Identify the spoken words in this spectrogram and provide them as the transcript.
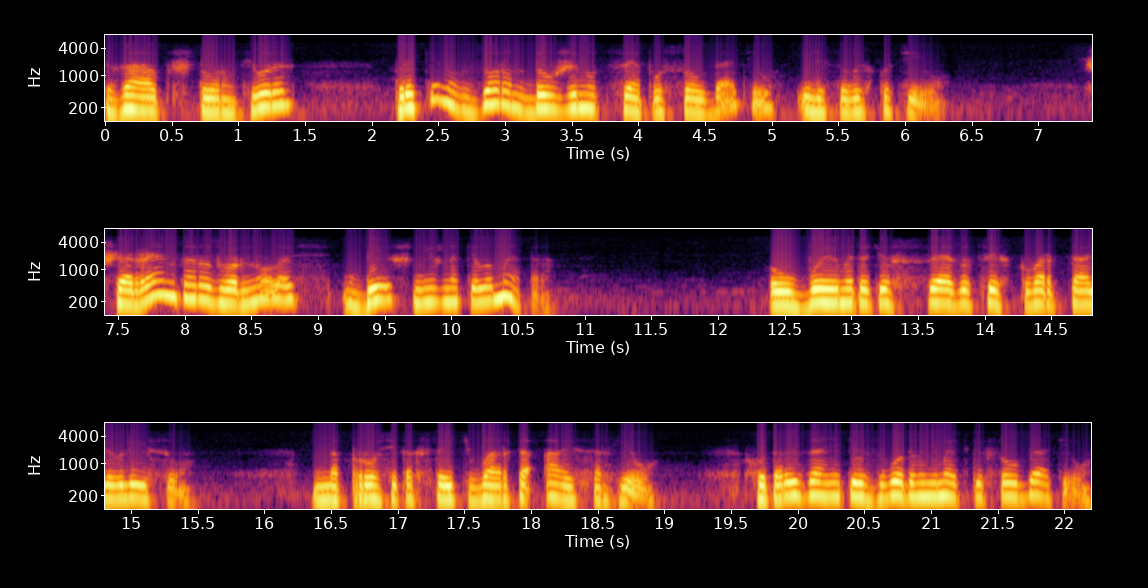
Гауптштурмфюрер прикинув зором довжину цепу солдатів і лісових котів. Шеренга розгорнулась більш ніж на кілометр. Виметуть усе з оцих кварталів лісу. На просіках стоїть варта айсергів, хутори зайняті взводами німецьких солдатів.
